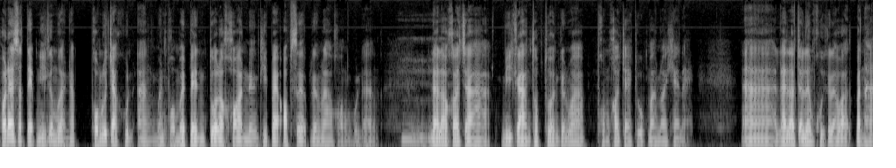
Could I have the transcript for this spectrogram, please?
พอได้ step นี้ก็เหมือนแบบผมรู้จักคุณอังเหมือนผมไปเป็นตัวละครหนึ่งที่ไป observe เรื่องราวของคุณอังอืมแล้วเราก็จะมีการทบทวนกันว่า ผมเข้าใจถูกมากน้อยแค่ไหนอ่าแล้วเราจะเริ่มคุยกันแล้วว่าปัญหา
